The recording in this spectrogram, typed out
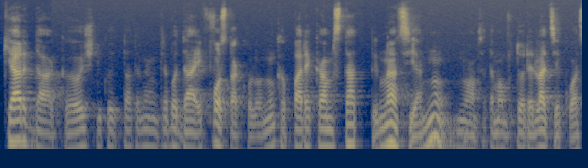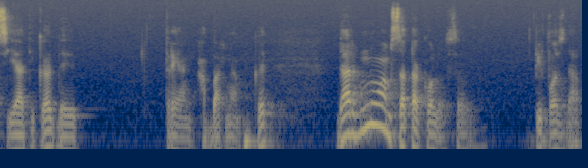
Chiar dacă, știu că toată lumea mă întrebă, da, ai fost acolo, nu? Că pare că am stat în Asia. Nu, nu am stat, am avut o relație cu asiatică de trei ani, habar n-am cât, dar nu am stat acolo să fi fost, da?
